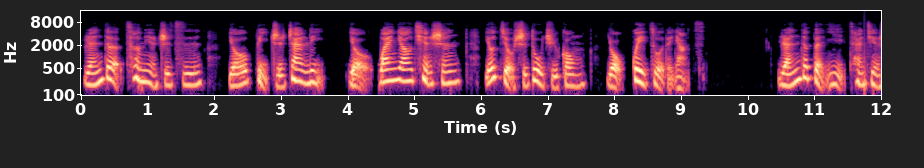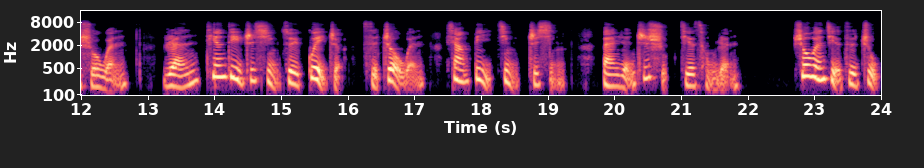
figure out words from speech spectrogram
人的侧面之姿，有笔直站立，有弯腰欠身，有九十度鞠躬，有跪坐的样子。人的本意参见《说文》，人天地之性最贵者，此皱纹，象必敬之行。凡人之属，皆从人。《说文解字注：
